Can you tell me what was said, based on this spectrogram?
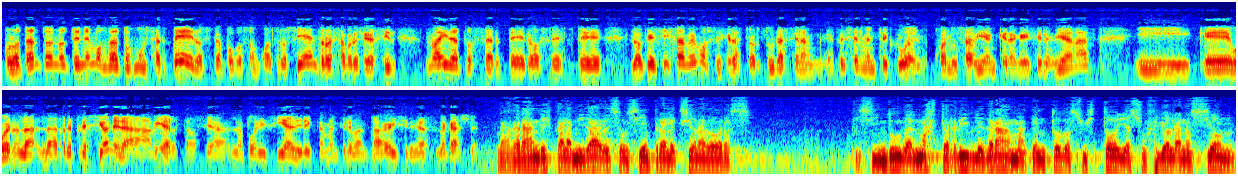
Por lo tanto, no tenemos datos muy certeros, tampoco son 400, desapareció, es decir, no hay datos certeros. Este, lo que sí sabemos es que las torturas eran especialmente crueles cuando sabían que eran gays y lesbianas, y que, bueno, la, la represión era abierta, o sea, la policía directamente levantaba gays y lesbianas en la calle. Las grandes calamidades son siempre aleccionadoras. Y sin duda el más terrible drama que en toda su historia sufrió la nación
